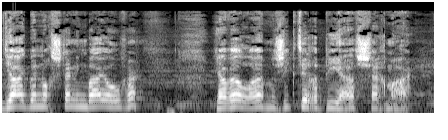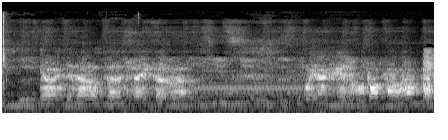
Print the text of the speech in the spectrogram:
Ja, ik ben nog standing by over. Jawel, hè, muziektherapie, hè, zeg maar. Ja, inderdaad, uh, zeker. Uh. Kon jij Chris goed opvangen?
